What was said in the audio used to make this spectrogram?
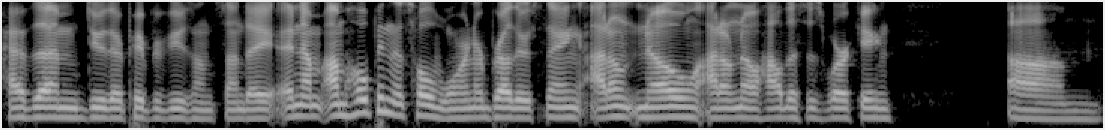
Have them do their pay-per-views on Sunday. And I'm I'm hoping this whole Warner Brothers thing, I don't know, I don't know how this is working. Um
